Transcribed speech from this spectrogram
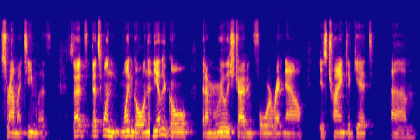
surround my team with. So that's that's one one goal, and then the other goal that I'm really striving for right now is trying to get um,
